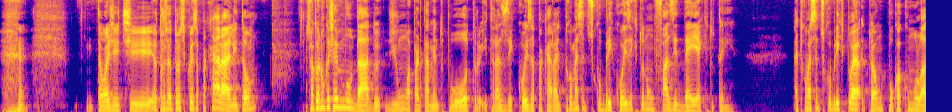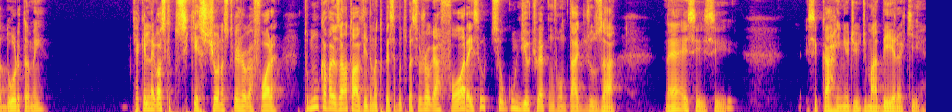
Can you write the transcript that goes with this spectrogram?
então a gente. Eu trouxe, eu trouxe coisa pra caralho. Então. Só que eu nunca tinha me mudado de um apartamento pro outro e trazer coisa pra caralho. Tu começa a descobrir coisa que tu não faz ideia que tu tem. Aí tu começa a descobrir que tu é, tu é um pouco acumulador também. Que é aquele negócio que tu se questiona se tu quer jogar fora tu nunca vai usar na tua vida, mas tu pensa, putz, mas se eu jogar fora, e se, eu, se algum dia eu tiver com vontade de usar, né, esse, esse, esse carrinho de, de madeira aqui.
